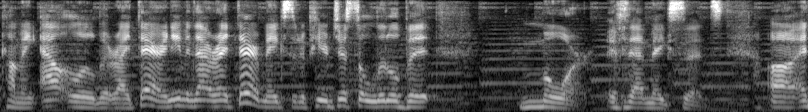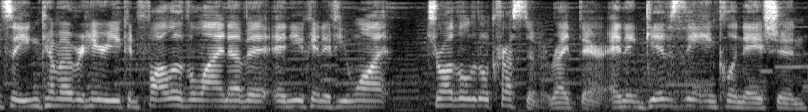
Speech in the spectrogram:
coming out a little bit right there. And even that right there makes it appear just a little bit more, if that makes sense. Uh, and so you can come over here, you can follow the line of it, and you can, if you want, draw the little crest of it right there. And it gives the inclination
